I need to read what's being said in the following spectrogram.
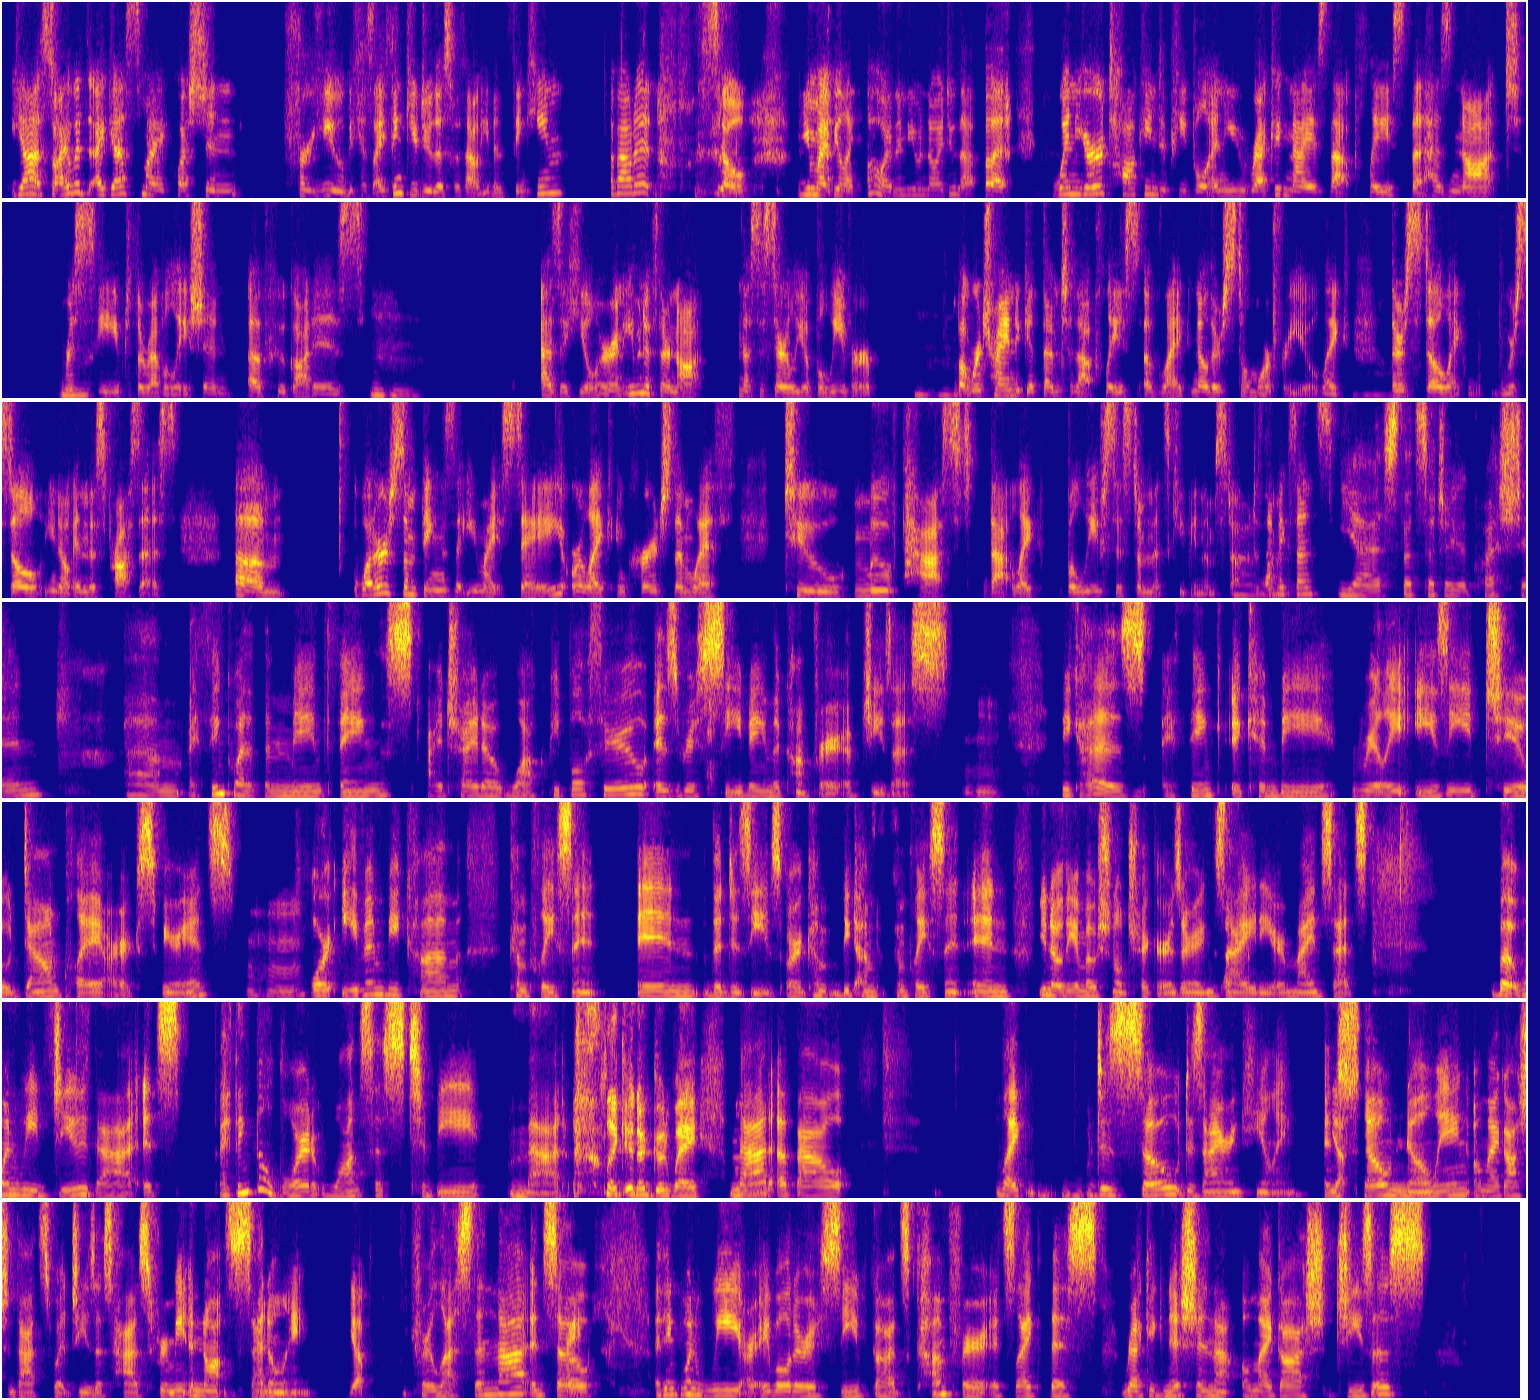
yeah so i would i guess my question for you because I think you do this without even thinking about it. so you might be like, oh, I didn't even know I do that. But when you're talking to people and you recognize that place that has not Mhm. received the revelation of who God is mhm, as a healer, and even if they're not necessarily a believer, mhm. but we're trying to get them to that place of like, no, there's still more for you. Like, there's still like we're still you know in this process um what are some things that you might say or like encourage them with to move past that like belief system that's keeping them stuck does that make sense Yes, that's such a good question. Um, I think one of the main things I try to walk people through is receiving the comfort of Jesus Mhm. Because I think it can be really easy to downplay our experience Mhm. or even become complacent in the disease or com- become complacent in you know the emotional triggers or anxiety or mindsets. But when we do that it's i think the lord wants us to be mad like in a good way mad about like does so desiring healing and Yep. so knowing oh my gosh that's what jesus has for me and not settling yep for less than that and so Right. i think when we are able to receive god's comfort it's like this recognition that oh my gosh jesus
